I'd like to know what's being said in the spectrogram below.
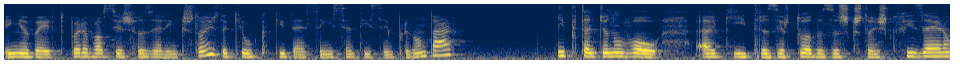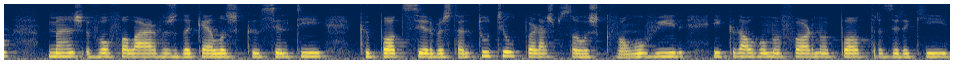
em aberto para vocês fazerem questões daquilo que quisessem e sentissem perguntar. E portanto, eu não vou aqui trazer todas as questões que fizeram, mas vou falar-vos daquelas que senti que pode ser bastante útil para as pessoas que vão ouvir e que de alguma forma pode trazer aqui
